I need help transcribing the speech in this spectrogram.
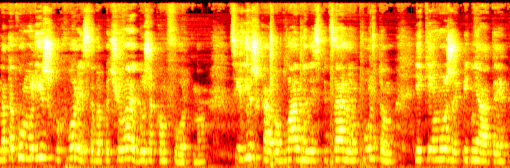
На такому ліжку хворий себе почуває дуже комфортно. Ці ліжка обладнані спеціальним пультом, який може підняти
